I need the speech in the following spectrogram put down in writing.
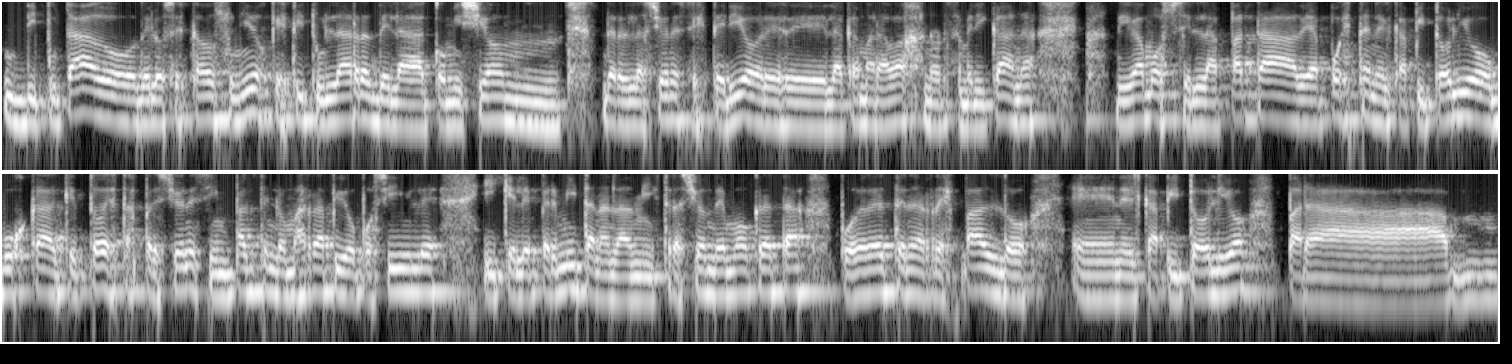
diputado de los Estados Unidos que es titular de la Comisión de Relaciones Exteriores de la Cámara Baja norteamericana. Digamos, la pata de apuesta en el Capitolio busca que todas estas presiones impacten lo más rápido posible y que le permitan a la administración demócrata poder tener respaldo en el Capitolio para mm,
